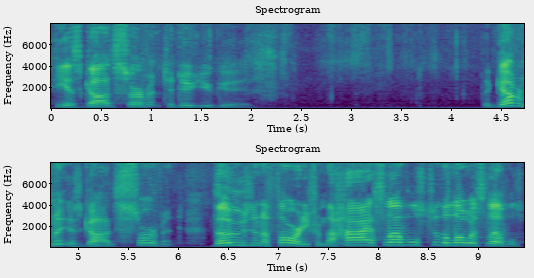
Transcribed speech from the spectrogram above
He is God's servant to do you good. The government is God's servant. Those in authority, from the highest levels to the lowest levels,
